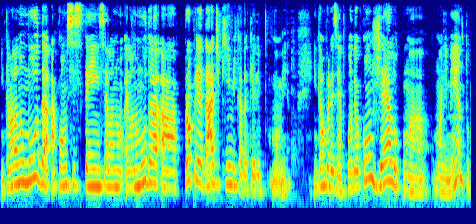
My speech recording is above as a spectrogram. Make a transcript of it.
Então, ela não muda a consistência, ela não, ela não muda a propriedade química daquele momento. Então, por exemplo, quando eu congelo uma, um alimento,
